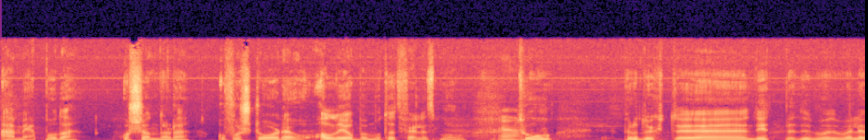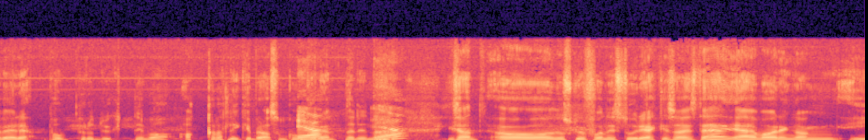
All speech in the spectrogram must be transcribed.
er med på det, og skjønner det, og forstår det, og alle jobber mot et felles mål. Ja. To, produktet ditt du må, du må levere på produktnivå akkurat like bra som konkurrentene dine. Ja. Ikke sant? Og nå skulle du få en historie jeg ikke sa i sted. Jeg var en gang i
